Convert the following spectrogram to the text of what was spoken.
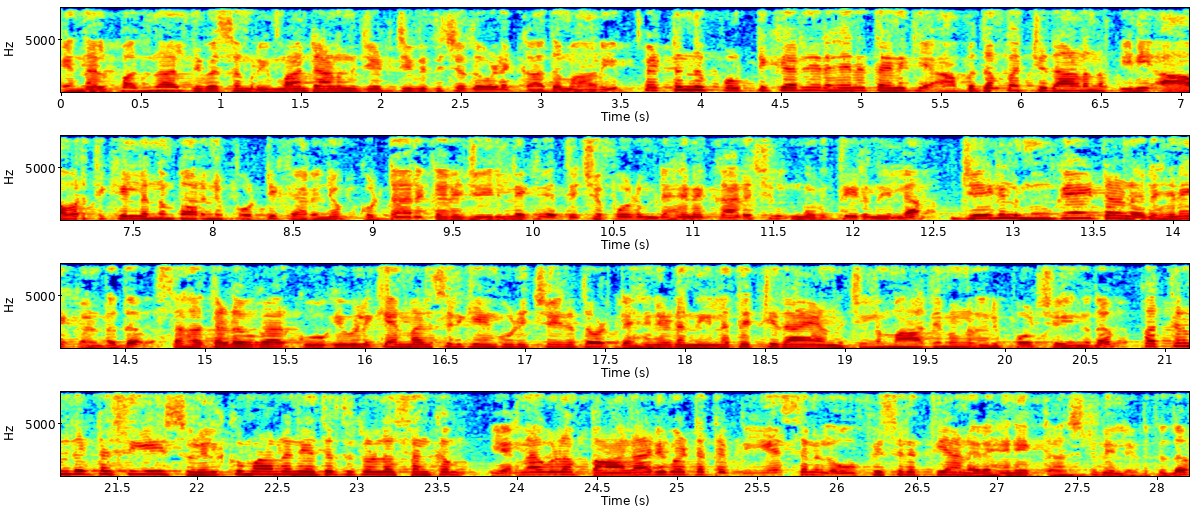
എന്നാൽ പതിനാല് ദിവസം റിമാൻഡാണെന്ന് ജഡ്ജി വിധിച്ചതോടെ കഥ മാറി. പെട്ടെന്ന് പൊട്ടിക്കരഞ്ഞ രഹന തനിക്ക് അബദ്ധം പറ്റിയതാണെന്നും ഇനി ആവർത്തിക്കില്ലെന്നും പറഞ്ഞ് പൊട്ടിക്കരഞ്ഞു. കൊട്ടാരക്കാരെ ജയിലിലേക്ക് എത്തിച്ചപ്പോഴും രഹനെ കരച്ചിൽ നിർത്തിയിരുന്നില്ല. ജയിലിൽ മൂകയായിട്ടാണ് രഹനെ കണ്ടത്. സഹതടവുകാർ കൂകി വിളിക്കാൻ മത്സരിക്കുകയും കൂടി ചെയ്തതോടെ രഹനയുടെ നില തെറ്റിയതായാണ് ചില മാധ്യമങ്ങൾ റിപ്പോർട്ട് ചെയ്യുന്നത്. പത്തനംതിട്ട സി ഐ സുനിൽകുമാറിന്റെ നേതൃത്വത്തിലുള്ള സംഘം എറണാകുളം പാലാരിവട്ടത്തെ ബി എസ് എൻ എൽ ഓഫീസിലെത്തിയാണ് രഹനെ കസ്റ്റഡിയിലെടുത്തത്.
